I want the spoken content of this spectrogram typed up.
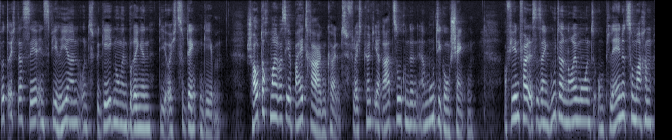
wird euch das sehr inspirieren und Begegnungen bringen, die euch zu denken geben. Schaut doch mal, was ihr beitragen könnt. Vielleicht könnt ihr Ratsuchenden Ermutigung schenken. Auf jeden Fall ist es ein guter Neumond, um Pläne zu machen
